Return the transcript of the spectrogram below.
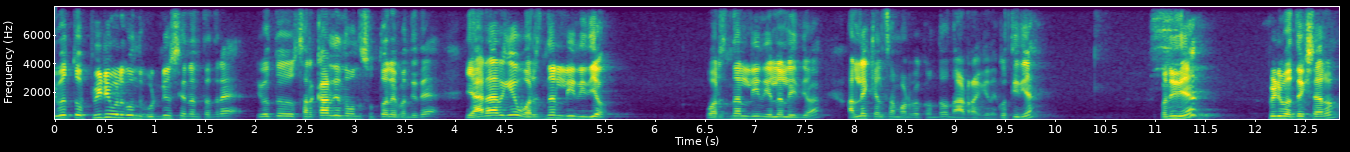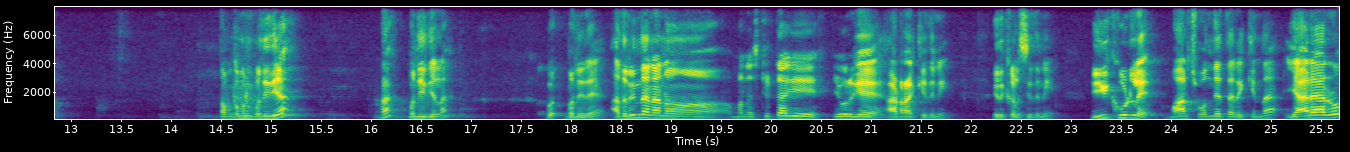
ಇವತ್ತು ಪಿ ಡಿ ಒಳಗೆ ಒಂದು ಗುಡ್ ನ್ಯೂಸ್ ಏನಂತಂದರೆ, ಇವತ್ತು ಸರ್ಕಾರದಿಂದ ಒಂದು ಸುತ್ತೋಲೆ ಬಂದಿದೆ. ಯಾರ್ಯಾರಿಗೆ ಒರಿಜಿನಲ್ ಇದೆಯೋ ಒರಿಜಿನಲ್ ನೀನು ಎಲ್ಲೆಲ್ಲಿ ಇದೆಯೋ ಅಲ್ಲೇ ಕೆಲಸ ಮಾಡಬೇಕು ಅಂತ ಒಂದು ಆರ್ಡರ್ ಆಗಿದೆ. ಗೊತ್ತಿದೆಯಾ? ಬಂದಿದೆಯಾ? ಪಿ ಡಿ ಒ ಅಧ್ಯಕ್ಷ ಯಾರು? ತಮ್ಮ ಗಮನಕ್ಕೆ ಬಂದಿದೆಯಾ? ಹಾಂ? ಬಂದಿದೆಯಲ್ಲ? ಬಂದಿದೆ. ಅದರಿಂದ ನಾನು ಮೊನ್ನೆ ಸ್ಟ್ರಿಕ್ಟಾಗಿ ಇವ್ರಿಗೆ ಆರ್ಡ್ರ್ ಹಾಕಿದ್ದೀನಿ. ಇದು ಕಳಿಸಿದ್ದೀನಿ. ಈ ಕೂಡಲೇ ಮಾರ್ಚ್ ಒಂದನೇ ತಾರೀಕಿಂದ ಯಾರ್ಯಾರು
